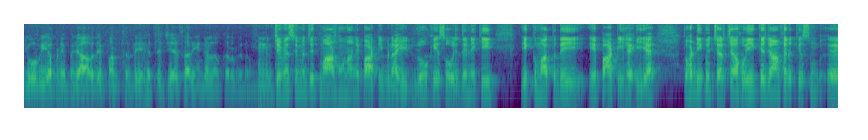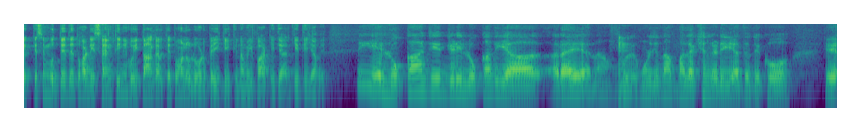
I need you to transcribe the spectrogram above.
ਜੋ ਵੀ ਆਪਣੇ ਪੰਜਾਬ ਦੇ ਪੰਥ ਦੇ ਹਿੱਤ 'ਚ ਹੈ ਸਾਰੀਆਂ ਗੱਲਾਂ ਕਰਦੇ ਰਹਾਂਗੇ। ਜਿਵੇਂ ਸਿਮਰਜੀਤ ਮਾਨ ਹੋਣਾ ਨੇ ਪਾਰਟੀ ਬਣਾਈ ਲੋਕ ਇਹ ਸੋਚਦੇ ਨੇ ਕਿ ਇੱਕ ਮਤ ਦੀ ਇਹ ਪਾਰਟੀ ਹੈਗੀ ਹੈ। ਤੁਹਾਡੀ ਕੋਈ ਚਰਚਾ ਹੋਈ ਕਿ ਜਾਂ ਫਿਰ ਕਿਸ ਕਿਸੇ ਮੁੱਦੇ ਤੇ ਤੁਹਾਡੀ ਸਹਿਮਤੀ ਨਹੀਂ ਹੋਈ ਤਾਂ ਕਰਕੇ ਤੁਹਾਨੂੰ ਲੋੜ ਪਈ ਕਿ ਇੱਕ ਨਵੀਂ ਪਾਰਟੀ ਤਿਆਰ ਕੀਤੀ ਜਾਵੇ? ਨਹੀਂ ਇਹ ਲੋਕਾਂ 'ਚ ਜਿਹੜੀ ਲੋਕਾਂ ਦੀ ਆ ਰਾਏ ਆ ਨਾ ਹੁਣ ਜਿੱਦਾਂ ਆਪਾਂ ਇਲੈਕਸ਼ਨ ਲੜੀ ਆ ਤੇ ਦੇਖੋ ਇਹ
